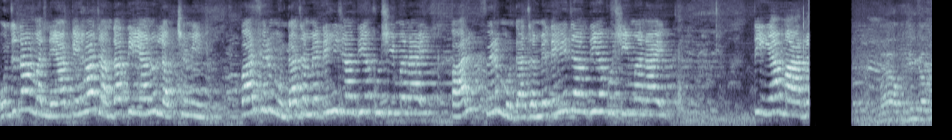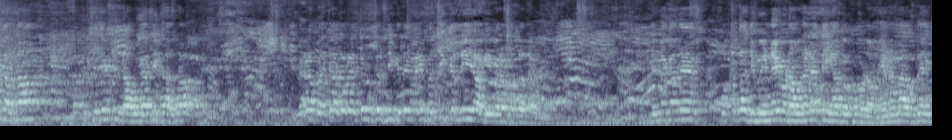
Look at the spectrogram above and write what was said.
ਉਂਝ ਤਾਂ ਮੰਨਿਆ ਕਿਹਾ ਜਾਂਦਾ ਧੀਆਂ ਨੂੰ ਲక్ష్ਮੀ ਪਰ ਫਿਰ ਮੁੰਡਾ ਜੰਮੇ ਤੇ ਹੀ ਜਾਂਦੀ ਹੈ ਖੁਸ਼ੀ ਮਨਾਈ। ਪਰ ਫਿਰ ਮੁੰਡਾ ਜੰਮੇ ਤੇ ਹੀ ਜਾਂਦੀ ਹੈ ਖੁਸ਼ੀ ਮਨਾਈ। ਧੀਆਂ ਮਾਰ ਮੈਂ ਆਪਣੀ ਗੱਲ ਕਰਦਾ ਪਿੱਛੇ ਜੇ ਢਿੱਲਾ ਹੋ ਗਿਆ ਸੀ ਖਾਸਾ। ਮੇਰਾ ਬੱਚਾ ਜਦੋਂ ਇੱਧਰ ਉੱਧਰ ਸੀ ਕਿਤੇ, ਮੇਰੀ ਬੱਚੀ ਇਕੱਲੀ ਆ ਗਈ, ਮੇਰਾ ਪਤਾ ਲੱਗ ਗਿਆ ਜਿਵੇਂ ਕਹਿੰਦੇ, ਪੁੱਤ ਤਾਂ ਜ਼ਮੀਨੇ ਹੀ ਬਣਾਉਂਦੇ ਨੇ, ਧੀਆਂ ਦੁੱਖ ਬਣਾਉਂਦੀਆਂ ਨੇ, ਮੈਂ ਆਪਦੇ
